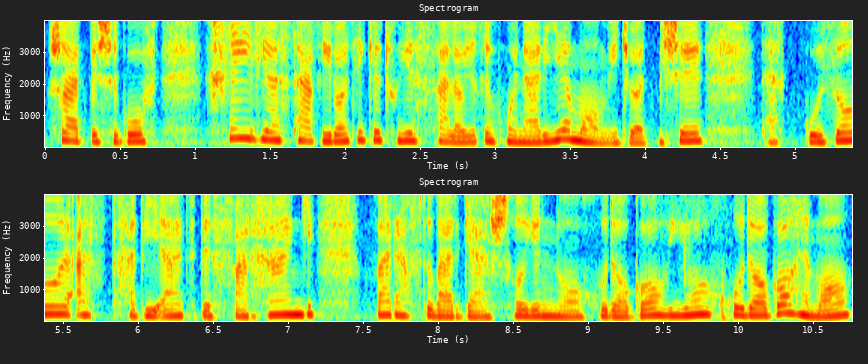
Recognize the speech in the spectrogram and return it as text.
شاید بشه گفت خیلی از تغییراتی که توی سلایق هنری ما ایجاد میشه در گذار از طبیعت به فرهنگ و رفت و برگشت های ناخداگاه یا خداگاه ما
